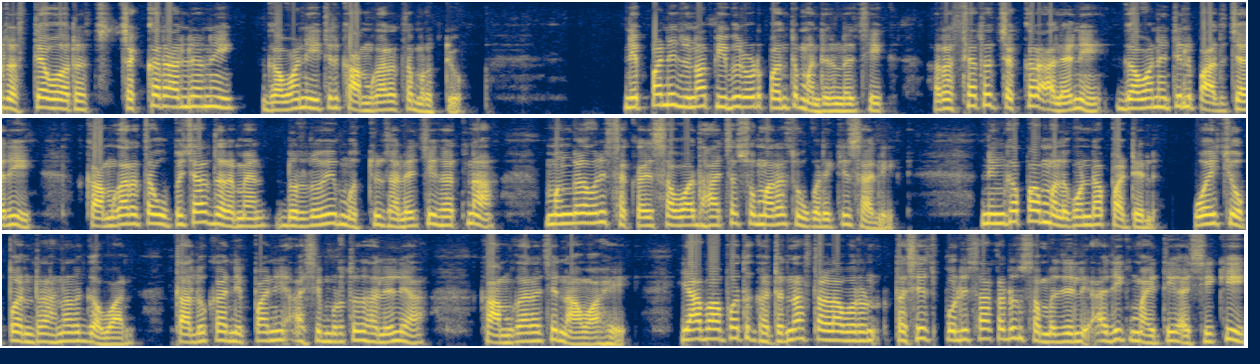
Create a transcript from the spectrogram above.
रस्त्यावरच चक्कर आल्याने गव्हाणे येथील कामगाराचा मृत्यू. निप्पाणी जुना पीबी रोड पंत मंदिरानजीक रस्त्यातच चक्कर आल्याने गव्हाण येथील पादचारी कामगाराचा उपचार दरम्यान दुर्दैवी मृत्यू झाल्याची घटना मंगळवारी सकाळी सव्वा दहाच्या सुमारास उघडकीस आली. निंगप्पा मलगोंडा पाटील वय चोपन्न राहणार गव्हाण तालुका निप्पाणी असे मृत झालेल्या कामगाराचे नाव आहे. याबाबत घटनास्थळावरून तसेच पोलिसांकडून समजलेली अधिक माहिती अशी की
